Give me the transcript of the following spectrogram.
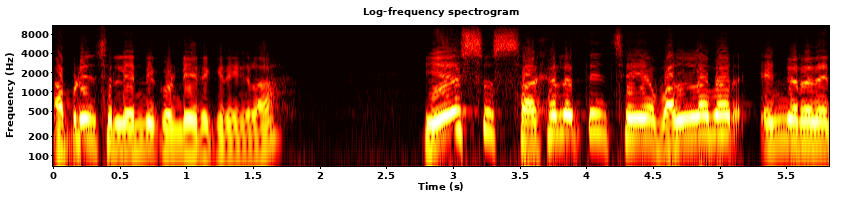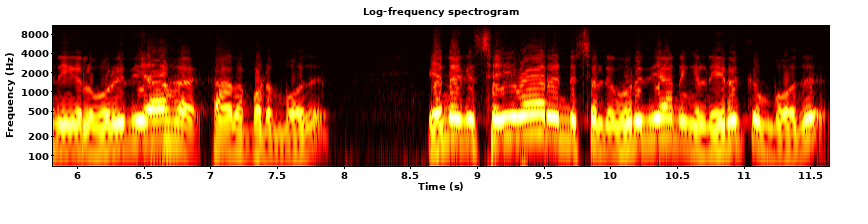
அப்படின்னு சொல்லி எண்ணிக்கொண்டு இருக்கிறீங்களா? இயேசு சகலத்தையும் செய்ய வல்லவர் என்கிறதை நீங்கள் உறுதியாக காணப்படும் போது எனக்கு செய்வார் என்று சொல்லி உறுதியாக நீங்கள் இருக்கும்போது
